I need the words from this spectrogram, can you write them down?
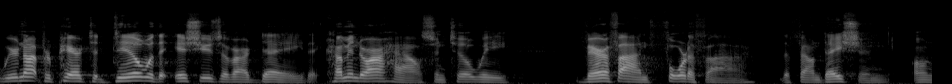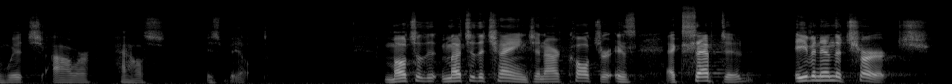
we're not prepared to deal with the issues of our day that come into our house until we verify and fortify the foundation on which our house is built. Much of, the, much of the change in our culture is accepted, even in the church,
